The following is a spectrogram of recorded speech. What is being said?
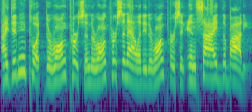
I didn't put the wrong person, the wrong personality, the wrong person inside the body.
